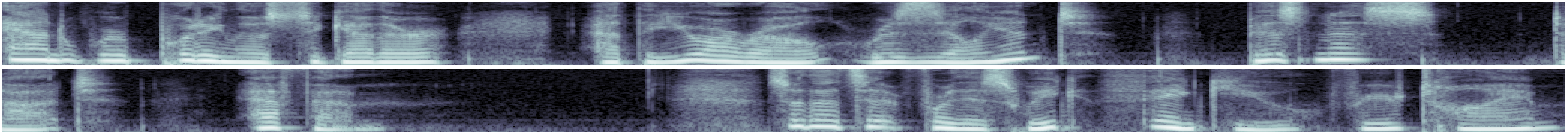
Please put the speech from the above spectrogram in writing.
And we're putting those together at the URL resilientbusiness.fm. So that's it for this week. Thank you for your time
